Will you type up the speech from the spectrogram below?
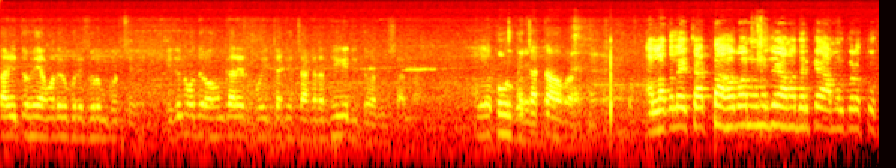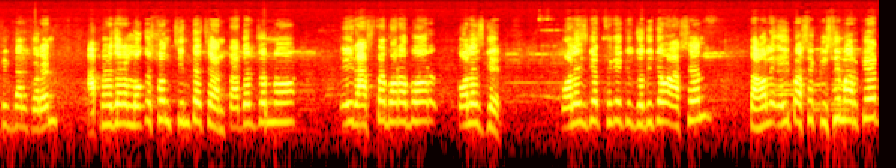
তাড়িত হয়ে আমাদের উপরে জুলুম করছে। এই জন্য ওদের অহংকারের ওইটাকে চাকাটা ভেঙে দিতে হবে ইনশাল্লাহ আল্লাহ কবুল চারটা হবে। আল্লাহ তালা এই চারটা আহ্বান অনুযায়ী আমাদেরকে আমল করার তৌফিক দান করেন। আপনারা যারা লোকেশন চিনতে চান, তাদের জন্য এই রাস্তা বরাবর কলেজ গেট কলেজ গেট থেকে যদি কেউ আসেন, তাহলে এই পাশে কৃষি মার্কেট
